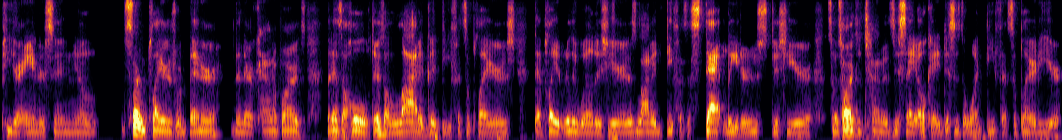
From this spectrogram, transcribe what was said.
Peter Anderson, you know, certain players were better than their counterparts, but as a whole, there's a lot of good defensive players that played really well this year. There's a lot of defensive stat leaders this year. So it's hard to kind of just say, okay, this is the one defensive player of the year.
